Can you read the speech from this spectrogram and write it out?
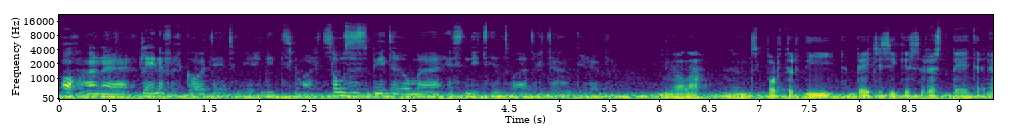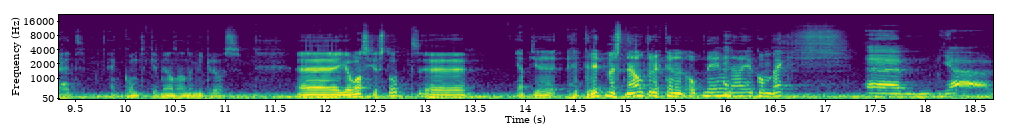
Oh, een kleine verkoudheid, meer niet. Maar soms is het beter om eens niet in het water te gaan kruipen. Voilà, een sporter die een beetje ziek is, rust beter uit. En komt een keer bij ons aan de micro's. Je was gestopt. je hebt je, het ritme snel terug kunnen opnemen na je comeback. Ehm, ja,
